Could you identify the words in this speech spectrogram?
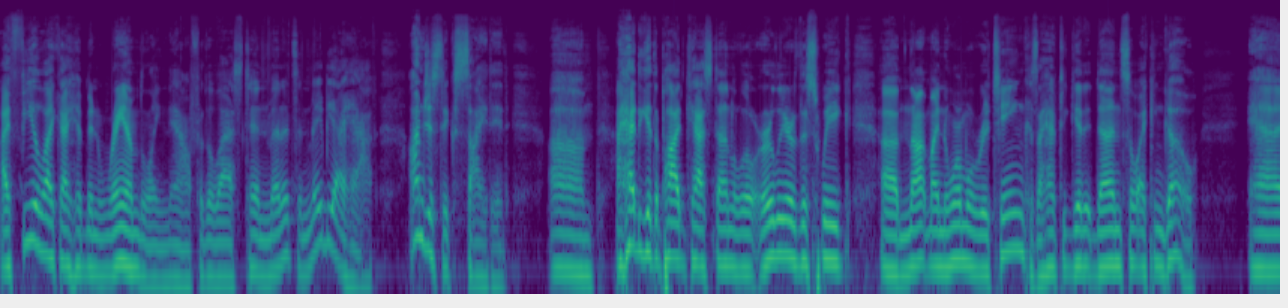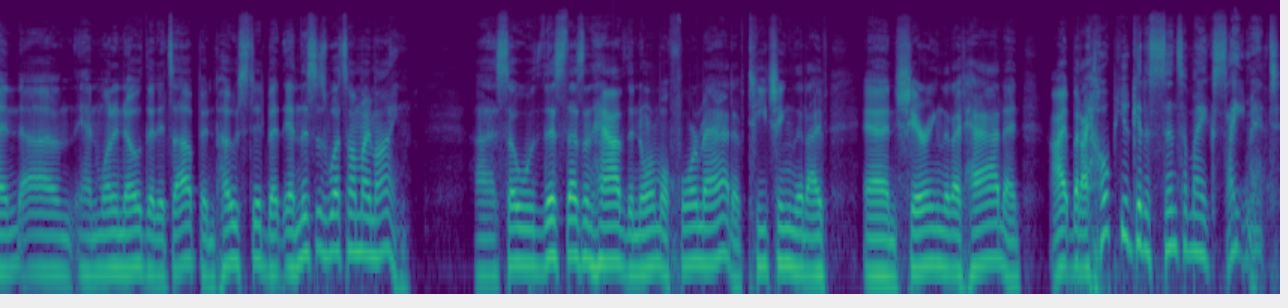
I feel like I have been rambling now for the last 10 minutes, and maybe I have. I'm just excited. Um, I had to get the podcast done a little earlier this week. Um, not my normal routine because I have to get it done so I can go and um, and want to know that it's up and posted. But and this is what's on my mind. Uh, so this doesn't have the normal format of teaching that I've and sharing that I've had, and I. But I hope you get a sense of my excitement.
